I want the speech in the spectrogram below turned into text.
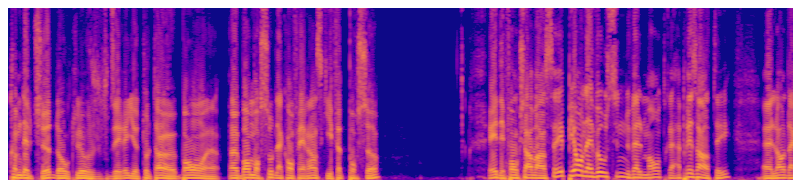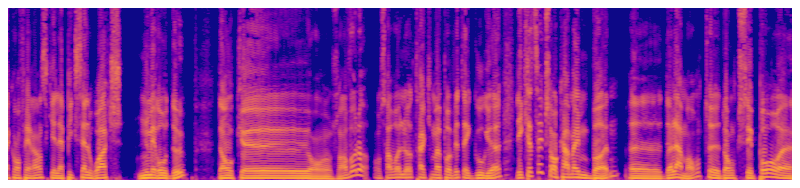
comme d'habitude. Donc, là, je vous dirais, il y a tout le temps un bon, euh, un bon morceau de la conférence qui est fait pour ça et des fonctions avancées. Puis on avait aussi une nouvelle montre à présenter euh, lors de la conférence qui est la Pixel Watch numéro 2. Donc euh, on s'en va là, on s'en va là tranquillement pas vite avec Google. Les critiques sont quand même bonnes euh, de la montre, donc c'est pas euh,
